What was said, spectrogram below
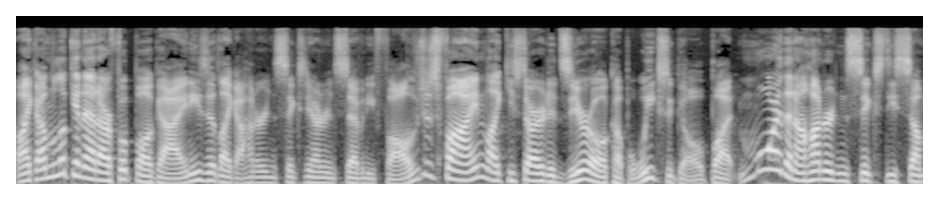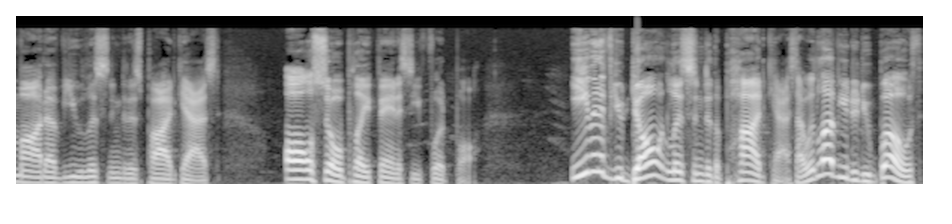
like, I'm looking at our football guy, and he's at like 160, 170 follows, which is fine. Like, he started at zero a couple weeks ago, but more than 160 some odd of you listening to this podcast also play fantasy football. Even if you don't listen to the podcast, I would love you to do both,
